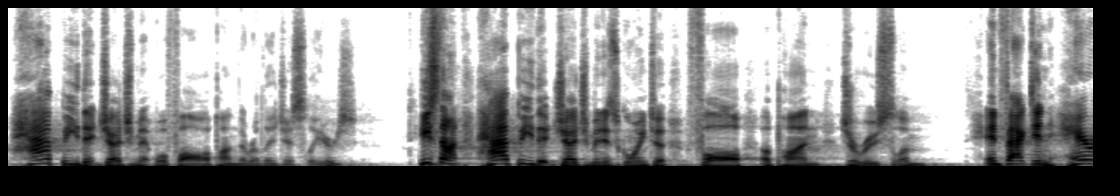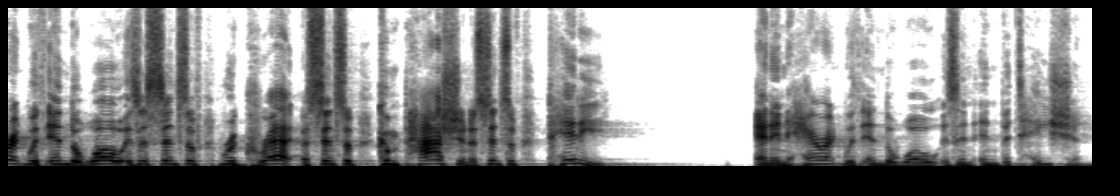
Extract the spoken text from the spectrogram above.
happy that judgment will fall upon the religious leaders. He's not happy that judgment is going to fall upon Jerusalem. In fact, inherent within the woe is a sense of regret, a sense of compassion, a sense of pity. And inherent within the woe is an invitation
